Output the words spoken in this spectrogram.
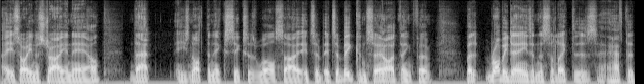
uh, sorry, in Australia now, that he's not the next six as well. So it's a it's a big concern, I think. For but Robbie Deans and the selectors have to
